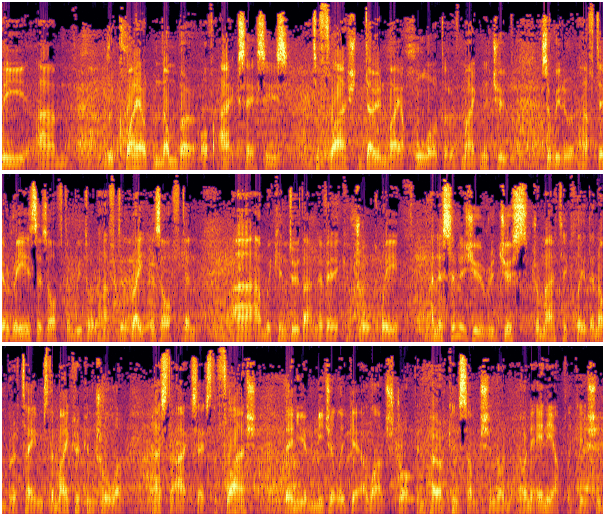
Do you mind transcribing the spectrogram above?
the um, required number of accesses to Flash down by a whole order of magnitude. So we don't have to erase as often, we don't have to write as often, uh, and we can do that in a very controlled way. And as soon as you reduce dramatically the number of times the microcontroller has to access the Flash, then you immediately get a large drop in power consumption on, on any application.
